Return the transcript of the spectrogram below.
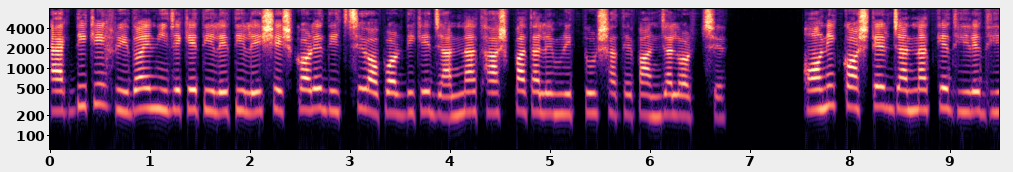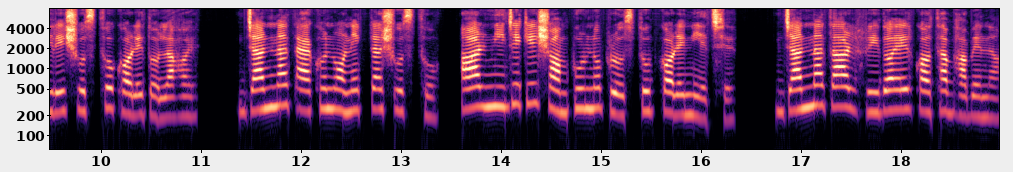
একদিকে হৃদয় নিজেকে তিলে তিলে শেষ করে দিচ্ছে, অপরদিকে জান্নাত হাসপাতালে মৃত্যুর সাথে পাঞ্জা লড়ছে। অনেক কষ্টের জান্নাতকে ধীরে ধীরে সুস্থ করে তোলা হয়। জান্নাত এখন অনেকটা সুস্থ। আর নিজেকে সম্পূর্ণ প্রস্তুত করে নিয়েছে। জান্নাত আর হৃদয়ের কথা ভাবে না।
